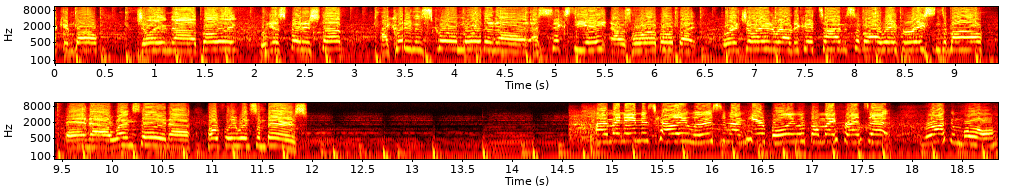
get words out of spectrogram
Rock and ball, enjoying uh, bowling. We just finished up. I couldn't even score more than a, a 68. That was horrible, but we're enjoying. We're having a good time. So glad ready for racing tomorrow and uh, Wednesday, and uh, hopefully win some bears. Hi, my name is Callie Lewis, and I'm here bowling with all my friends at Rock and Bowl.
